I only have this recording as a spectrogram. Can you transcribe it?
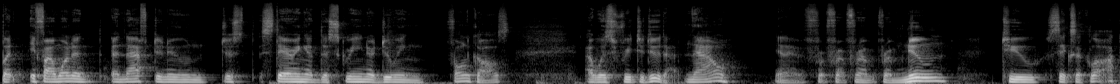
But if I wanted an afternoon just staring at the screen or doing phone calls, I was free to do that. Now, you know, from from from, from noon to six o'clock,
